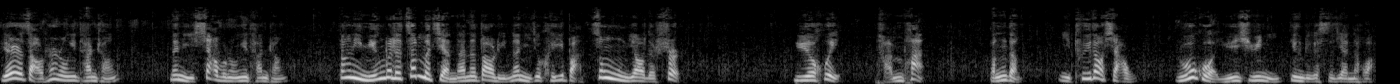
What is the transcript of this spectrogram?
别人早上容易谈成，那你下午容易谈成。当你明白了这么简单的道理，那你就可以把重要的事儿，约会、谈判等等。你推到下午，如果允许你定这个时间的话，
